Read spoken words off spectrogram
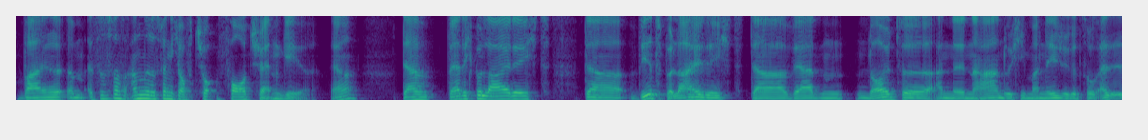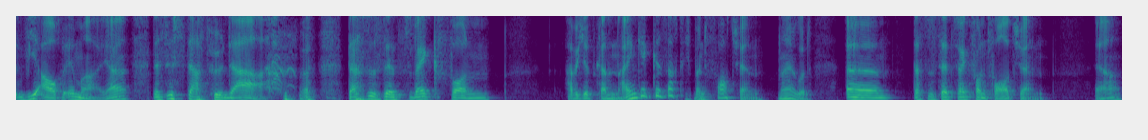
Weil ähm, es ist was anderes, wenn ich auf 4chan gehe. Ja? Da werde ich beleidigt, da wird beleidigt, da werden Leute an den Haaren durch die Manege gezogen, also wie auch immer, ja. Das ist dafür da. Das ist der Zweck von. Habe ich jetzt gerade ein Eingag gesagt? Ich meine 4chan. Na ja, gut. Ähm, das ist der Zweck von 4chan. Ja.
